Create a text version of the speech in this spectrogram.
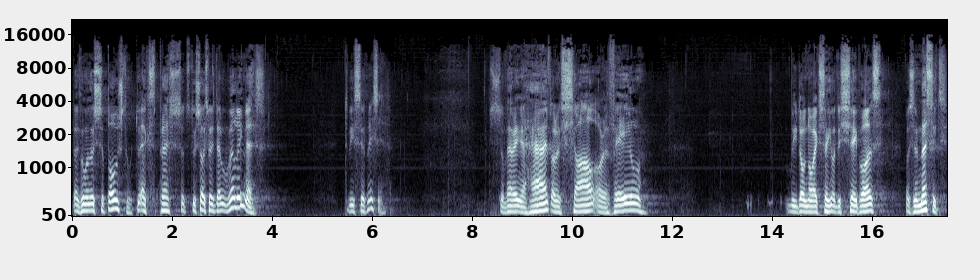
but women were supposed to, to express, to show express their willingness to be submissive. So, wearing a hat or a shawl or a veil we don't know exactly what the shape was, was a message.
